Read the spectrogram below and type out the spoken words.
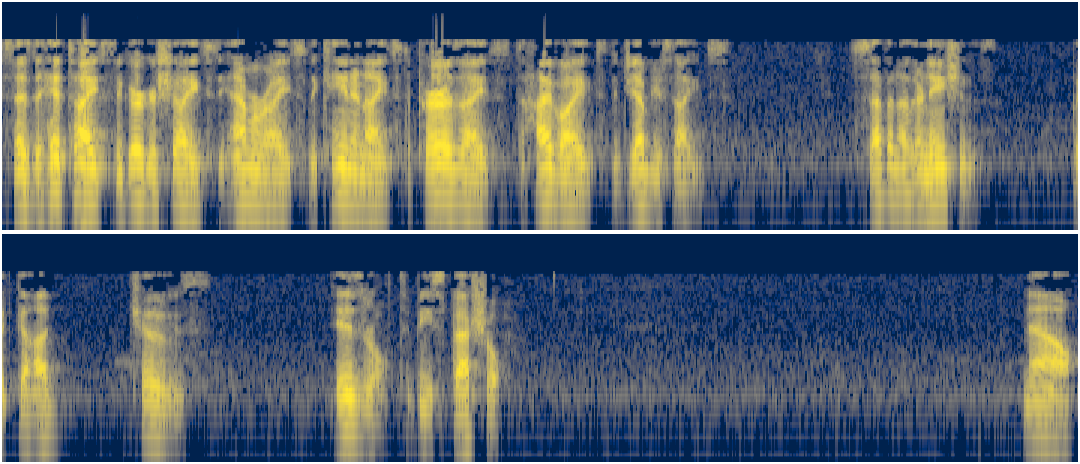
says the Hittites, the Girgashites, the Amorites, the Canaanites, the Perizzites, the Hivites, the Jebusites. Seven other nations. But God chose Israel to be special. Now,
